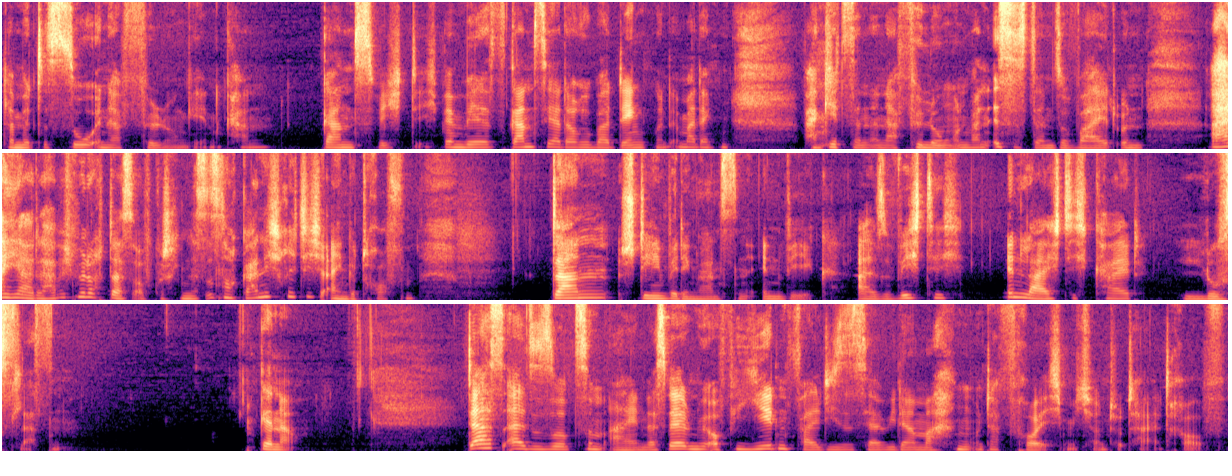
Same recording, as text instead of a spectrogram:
damit es so in Erfüllung gehen kann. Ganz wichtig. Wenn wir das ganze Jahr darüber denken und immer denken, wann geht es denn in Erfüllung und wann ist es denn soweit? Und ah ja, da habe ich mir doch das aufgeschrieben, das ist noch gar nicht richtig eingetroffen dann stehen wir dem Ganzen in Weg. Also wichtig, in Leichtigkeit loslassen. Genau. Das also so zum einen. Das werden wir auf jeden Fall dieses Jahr wieder machen und da freue ich mich schon total drauf.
